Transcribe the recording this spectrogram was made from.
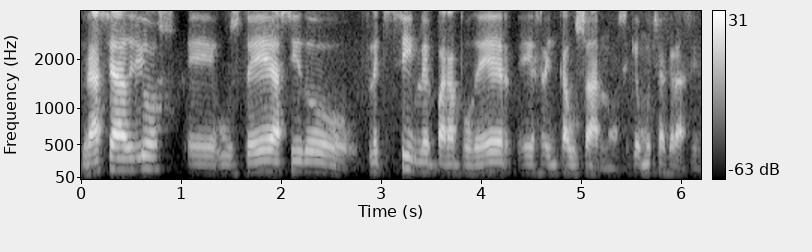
gracias a Dios eh, usted ha sido flexible para poder eh, reencauzarnos. Así que muchas gracias.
